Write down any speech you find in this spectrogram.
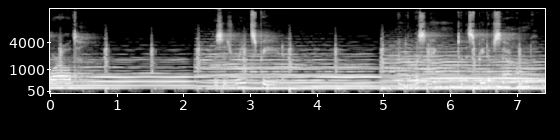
world. This is Reed Speed, and you're listening to the speed of sound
